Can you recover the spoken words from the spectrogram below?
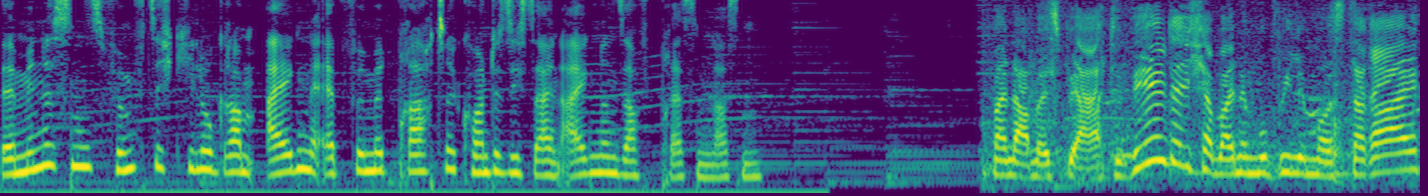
Wer mindestens 50 Kilogramm eigene Äpfel mitbrachte, konnte sich seinen eigenen Saft pressen lassen. Mein Name ist Beate Wilde, ich habe eine mobile Mosterei,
